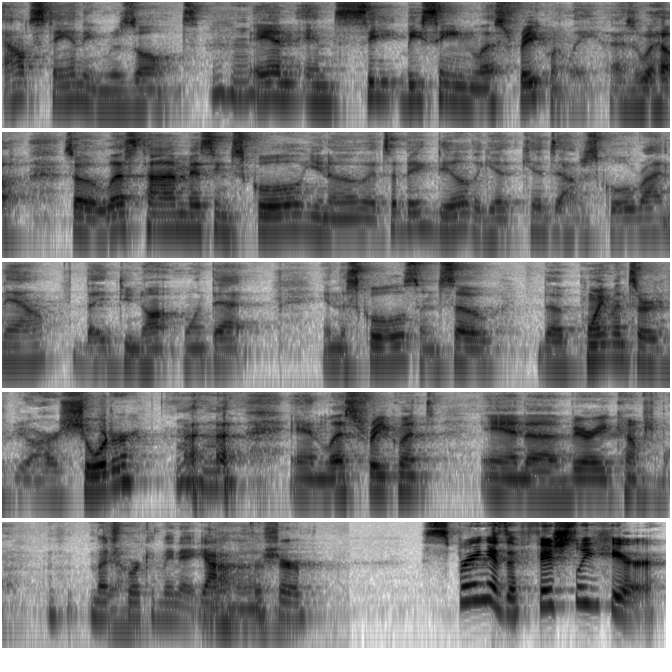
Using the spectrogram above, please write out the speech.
outstanding results, and and see be seen less frequently as well. So less time missing school. You know, it's a big deal to get kids out of school right now. They do not want that in the schools, and so the appointments are are shorter and less frequent and uh, very comfortable. Much Yeah. more convenient. Yeah, Uh-huh. for sure. Spring is officially here,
